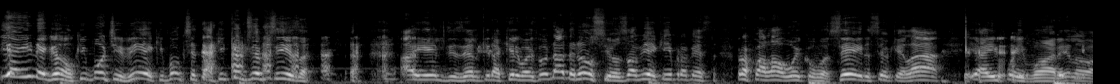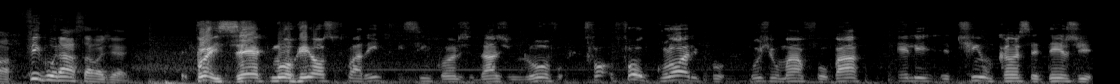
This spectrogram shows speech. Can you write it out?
E aí, negão, que bom te ver, que bom que você tá aqui, o que, que você precisa? Aí ele dizendo que naquele momento falou: Nada não, senhor, só vim aqui pra falar um oi com você e não sei o que lá. E aí foi embora. Ele é uma figuraça, Rogério. Pois é, morreu aos 45 anos de idade, novo, fo- folclórico, o Gilmar Fubá. Ele tinha um câncer desde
